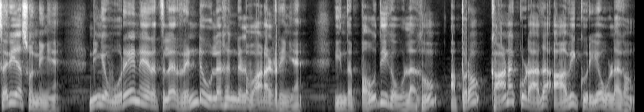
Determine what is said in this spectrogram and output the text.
சரியா சொன்னீங்க. நீங்க ஒரே நேரத்துல ரெண்டு உலகங்கள் வாழ்றீங்க இந்த பௌதிக உலகம் அப்புறம் காணக்கூடாத ஆவிக்குரிய உலகம்.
